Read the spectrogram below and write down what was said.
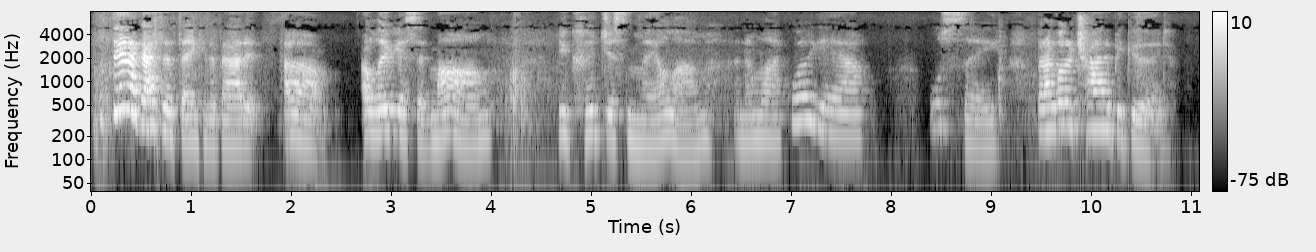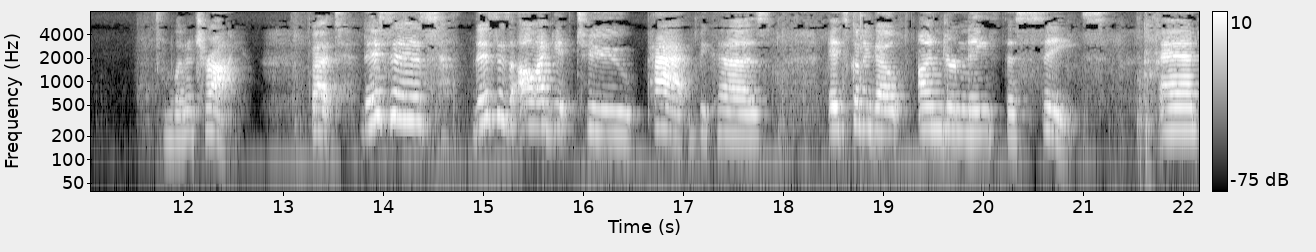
But then I got to thinking about it. Um, Olivia said, Mom, you could just mail them. And I'm like, well, yeah, we'll see. But I'm going to try to be good. I'm going to try. But this is, this is all I get to pack because it's going to go underneath the seats. And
